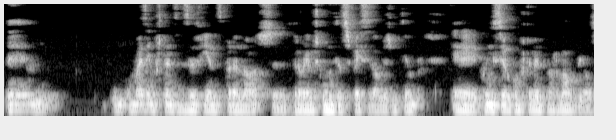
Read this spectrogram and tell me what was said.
Um, o mais importante desafiante para nós, que eh, trabalhamos com muitas espécies ao mesmo tempo, é conhecer o comportamento normal deles.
